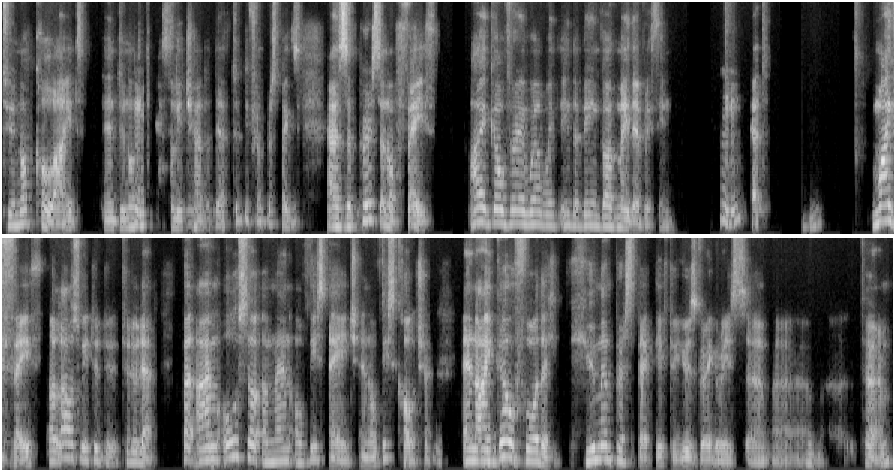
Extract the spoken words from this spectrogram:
do not collide and do not Mhm. cancel each other. They are two different perspectives. As a person of faith, I go very well with in the being God made everything. Mhm. That Mhm. my faith allows me to do to do that. But I'm also a man of this age and of this culture, and I go for the human perspective, to use Gregory's um, uh, term,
